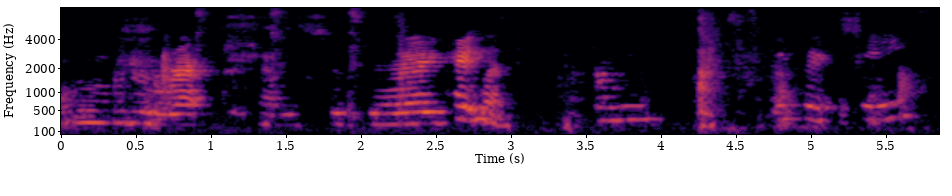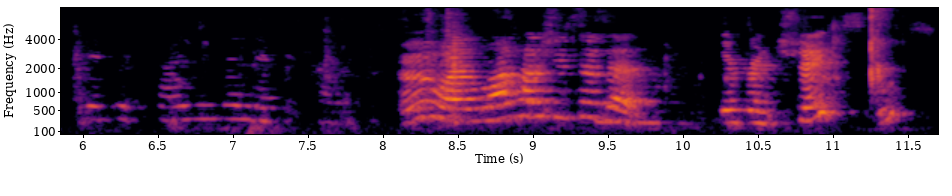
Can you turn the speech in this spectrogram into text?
to directions today. Caitlin. Um, different shapes, different sizes, and different colors. Ooh, I love how she said that. Different shapes. Oops,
